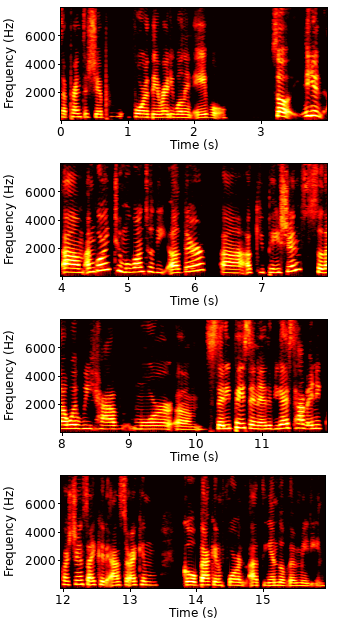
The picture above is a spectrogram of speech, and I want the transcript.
apprenticeship for the Ready Willing Able. So um I'm going to move on to the other uh, occupations so that way we have more um, steady pace and if you guys have any questions I could answer I can go back and forth at the end of the meeting.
